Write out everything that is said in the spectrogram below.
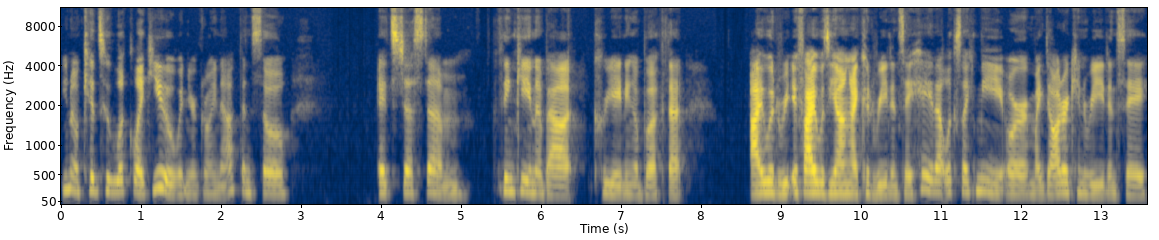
you know kids who look like you when you're growing up and so it's just um thinking about creating a book that i would read if i was young i could read and say hey that looks like me or my daughter can read and say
